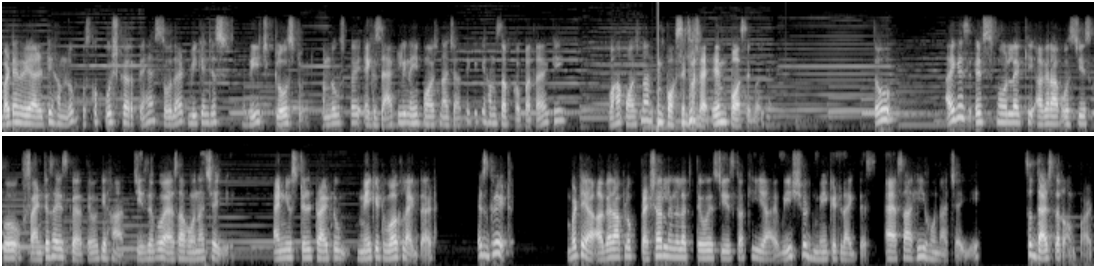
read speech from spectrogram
but in reality हम लोग उसको पुश करते हैं so that we can just reach close to it हम लोग उस पर एग्जैक्टली नहीं पहुँचना चाहते क्योंकि हम सबको पता है कि वहाँ पहुँचना इम्पॉसिबल है इम्पॉसिबल है. तो I guess it's more like कि अगर आप उस चीज़ को फैंटेसाइज करते हो कि हाँ चीज़ों को ऐसा होना चाहिए and you still try to make it work like that it's great but yeah अगर आप लोग प्रेशर लेने लगते हो इस चीज़ का कि yeah we should make it like this ऐसा ही होना चाहिए। So that's the wrong part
